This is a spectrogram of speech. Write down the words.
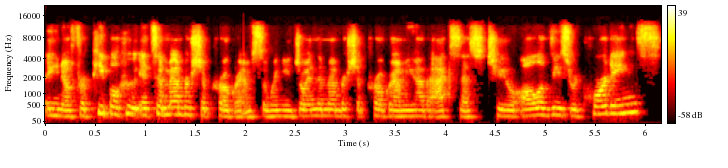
you know, for people who it's a membership program. So when you join the membership program, you have access to all of these recordings.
